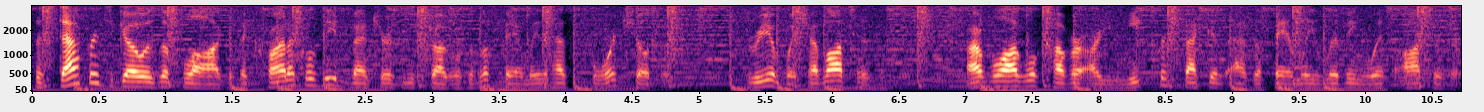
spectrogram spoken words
The Staffords Go is a vlog that chronicles the adventures and struggles of a family that has four children, three of which have autism. Our vlog will cover our unique perspective as a family living with autism,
